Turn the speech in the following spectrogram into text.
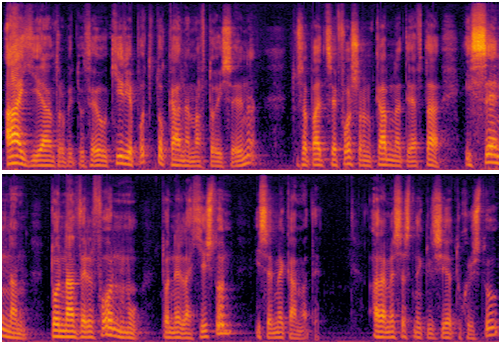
Άγιοι άνθρωποι του Θεού «Κύριε πότε το κάναμε αυτό εις ένα» τους απάντησε εφόσον κάμνατε αυτά εις έναν των αδελφών μου των ελαχίστων εις με κάματε. Άρα μέσα στην Εκκλησία του Χριστού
